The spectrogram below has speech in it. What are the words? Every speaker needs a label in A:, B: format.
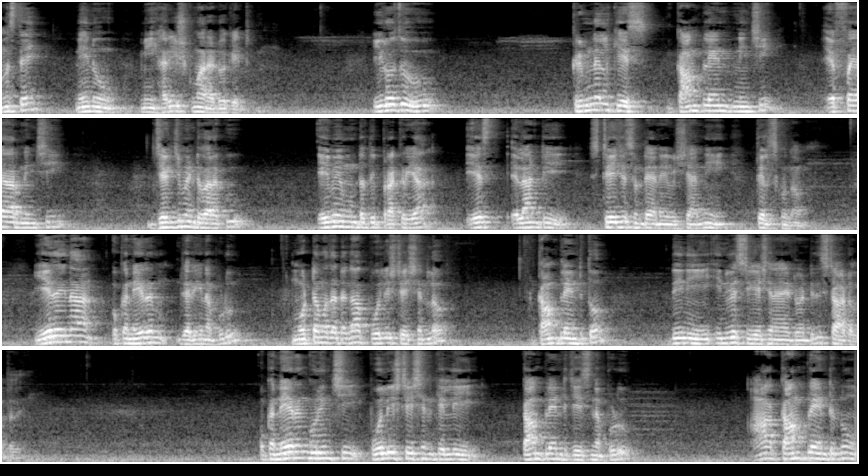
A: నమస్తే నేను మీ హరీష్ కుమార్ అడ్వకేట్. ఈరోజు క్రిమినల్ కేస్ కంప్లైంట్ నుంచి ఎఫ్ఐఆర్ నుంచి జడ్జిమెంట్ వరకు ఏమేమి ఉంటుంది ప్రక్రియ ఏ ఎలాంటి స్టేజెస్ ఉంటాయనే విషయాన్ని తెలుసుకుందాం. ఏదైనా ఒక నేరం జరిగినప్పుడు మొట్టమొదటగా పోలీస్ స్టేషన్లో కంప్లైంట్తో దీని ఇన్వెస్టిగేషన్ అనేటువంటిది స్టార్ట్ అవుతుంది. ఒక నేరం గురించి పోలీస్ స్టేషన్కి వెళ్ళి కంప్లైంట్ చేసినప్పుడు ఆ కంప్లైంట్ను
